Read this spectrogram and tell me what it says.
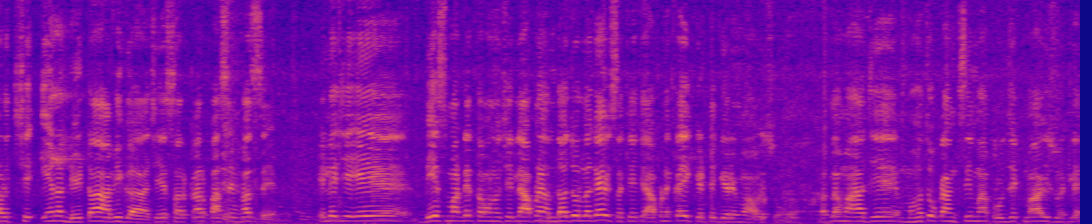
અર્થ છે, એના ડેટા આવી ગયા છે એ સરકાર પાસે હશે. એટલે જે એ દેશ માટે થવાનું છે એટલે આપણે અંદાજો લગાવી શકીએ કે આપણે કઈ કેટેગરીમાં આવીશું. મતલબ આ જે મહત્વકાંક્ષીમાં પ્રોજેક્ટમાં આવીશું એટલે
